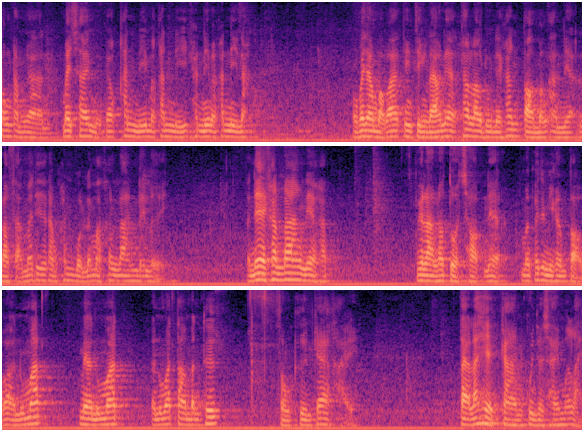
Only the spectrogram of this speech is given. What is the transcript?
ต้องทำงาน ไม่ใช่เหมือนกับขั้นนี้มาขั้นนี้ขั้นนี้มาขั้นนี้นะผมพยายามบอกว่าจริง ๆ แล้วเนี่ยถ้าเราดูในขั้นตอนบางอันเนี่ยเราสามารถที่จะทำขั้นบนแล้วมาขั้นล่างได้เลย อันนี้ขั้นล่างเนี่ยครับ เวลาเราตรวจสอบเนี่ย มันก็จะมีคำตอบว่าอนุมัติไม่อนุมัติ อนุมัติตามบันทึกส่งคืนแก้ไข แต่ละเหตุการณ์คุณจะใช้เมื่อไหร่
